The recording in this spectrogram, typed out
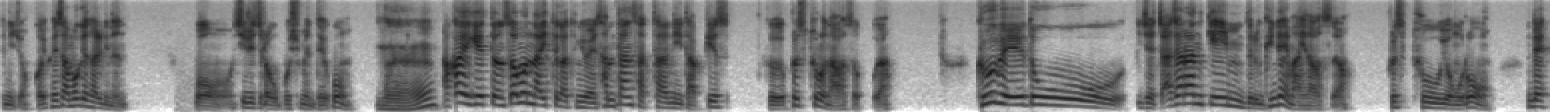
편이죠. 거의 회사 먹여 살리는 뭐 시리즈라고 보시면 되고. 네. 아까 얘기했던 서먼 나이트 같은 경우에 3탄, 4탄이 다 PS 그 플스2로 나왔었고요. 그 외에도 이제 짜잘한 게임들은 굉장히 많이 나왔어요. 플스2용으로. 근데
